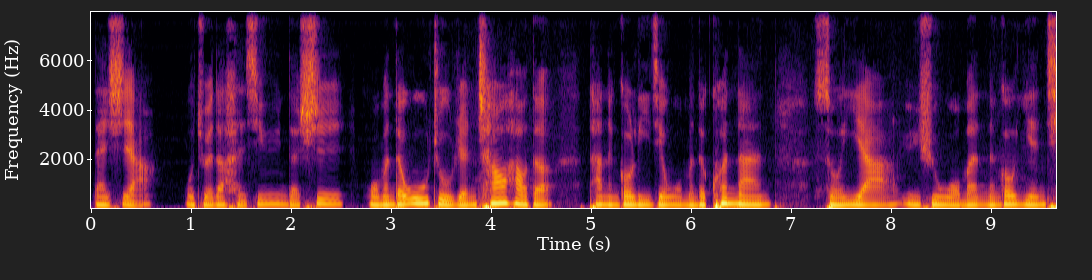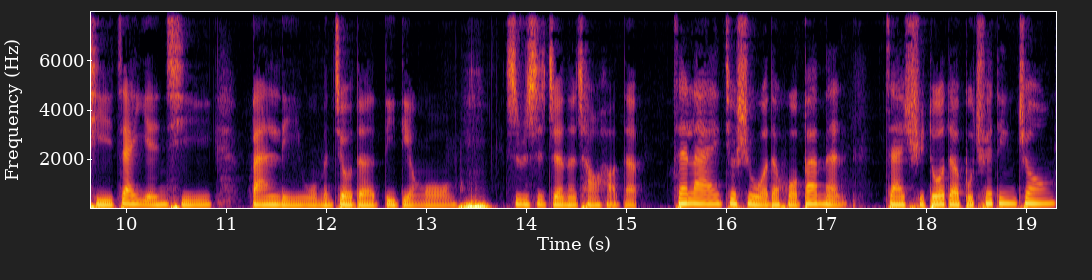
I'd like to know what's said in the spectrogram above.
但是啊，我觉得很幸运的是，我们的屋主人超好的，他能够理解我们的困难，所以啊，允许我们能够延期再延期搬离我们旧的地点哦，是不是真的超好的？再来就是我的伙伴们，在许多的不确定中，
